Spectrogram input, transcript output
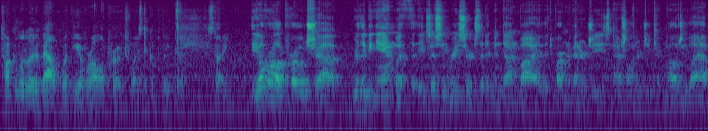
talk a little bit about what the overall approach was to complete the study. The overall approach uh, really began with the existing research that had been done by the Department of Energy's National Energy Technology Lab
